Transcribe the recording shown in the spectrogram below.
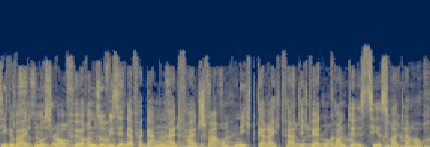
Die Gewalt muss aufhören. So wie sie in der Vergangenheit falsch war und nicht gerechtfertigt werden konnte, ist sie es heute auch.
